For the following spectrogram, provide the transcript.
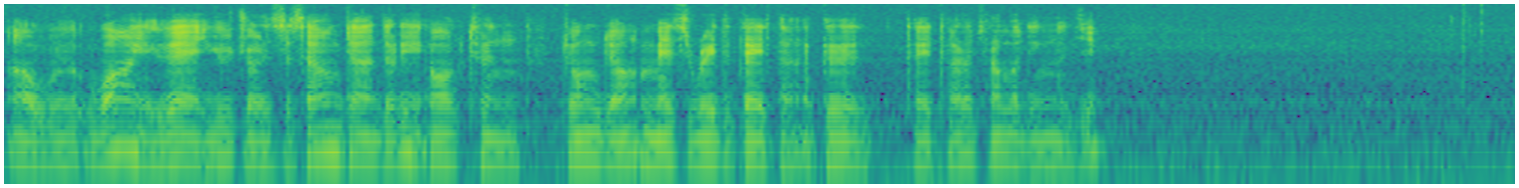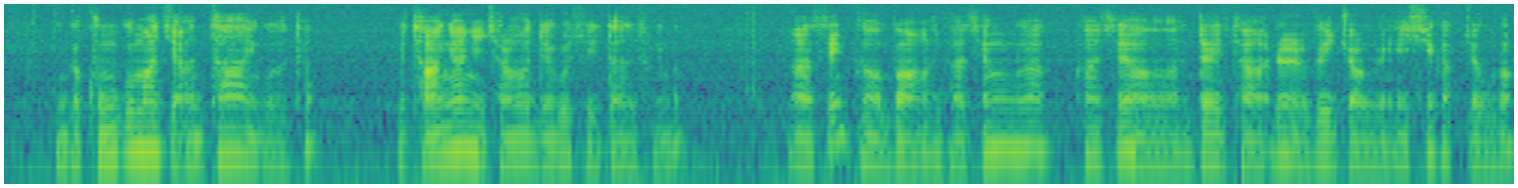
아, why 왜 users 사용자들이 often 종종 misread data 그 데이터를 잘못 읽는지 그러니까 궁금하지 않다인 것 같아. 당연히 잘못 읽을 수 있다는 소린가? 아, think about 아, 생각 하세요. 데이터를 visually 시각적으로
